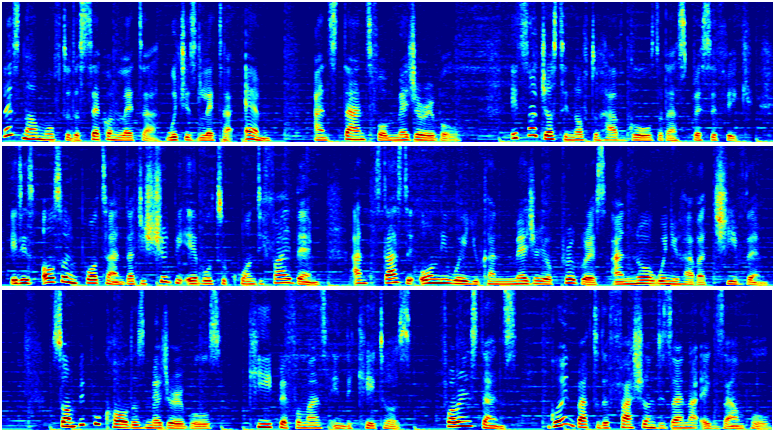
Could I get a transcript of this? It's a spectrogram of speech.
Let's now move to the second letter, which is letter M and stands for measurable. It's not just enough to have goals that are specific. It is also important that you should be able to quantify them, and that's the only way you can measure your progress and know when you have achieved them. Some people call those measurables key performance indicators. For instance, going back to the fashion designer example,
